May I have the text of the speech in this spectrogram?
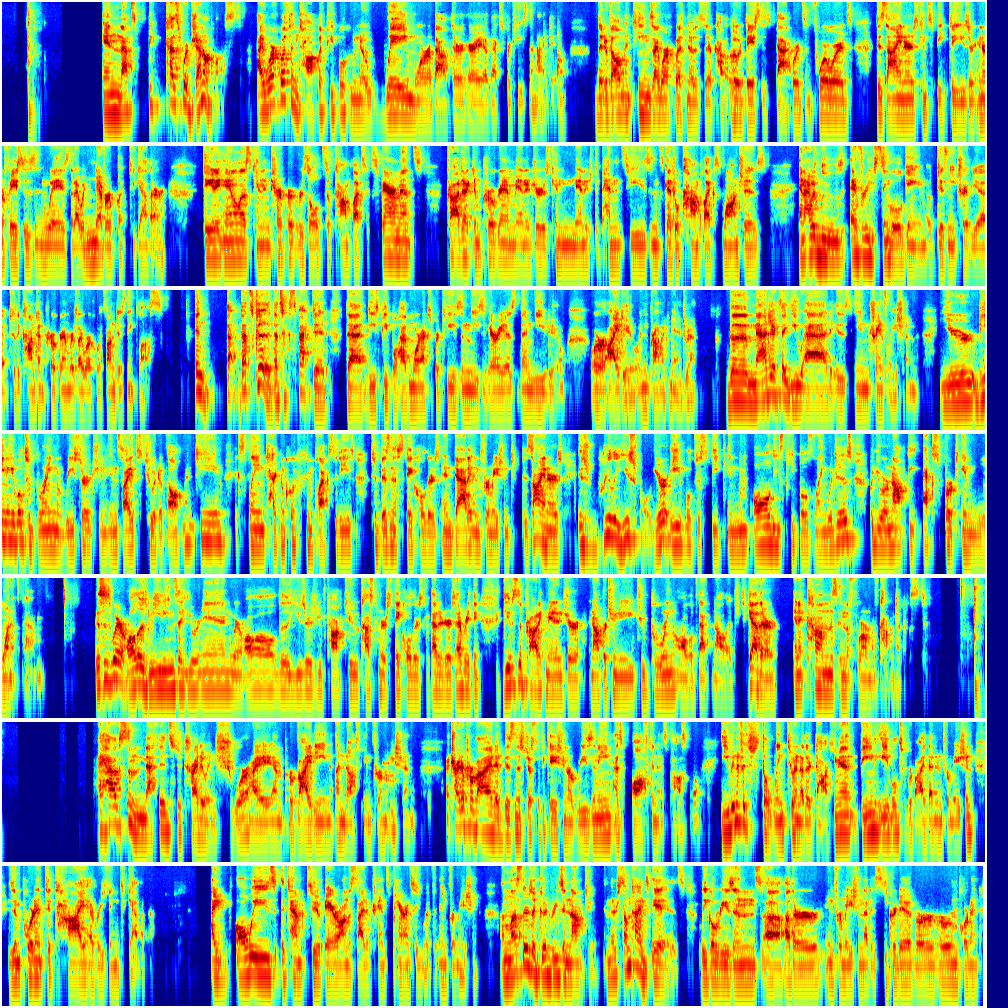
And that's because we're generalists. I work with and talk with people who know way more about their area of expertise than I do. The development teams I work with knows their code bases backwards and forwards. Designers can speak to user interfaces in ways that I would never put together. Data analysts can interpret results of complex experiments. Project and program managers can manage dependencies and schedule complex launches. And I would lose every single game of Disney trivia to the content programmers I work with on Disney Plus. And that, that's good. That's expected that these people have more expertise in these areas than you do or I do in product management. The magic that you add is in translation. You're being able to bring research and insights to a development team, explain technical complexities to business stakeholders, and data information to designers is really useful. You're able to speak in all these people's languages, but you are not the expert in one of them this is where all those meetings that you were in, where all the users you've talked to, customers, stakeholders, competitors, everything gives the product manager an opportunity to bring all of that knowledge together. And it comes in the form of context. I have some methods to try to ensure I am providing enough information. I try to provide a business justification or reasoning as often as possible. Even if it's just a link to another document, being able to provide that information is important to tie everything together. I always attempt to err on the side of transparency with information, unless there's a good reason not to. And there sometimes is legal reasons, uh, other information that is secretive or, or important.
